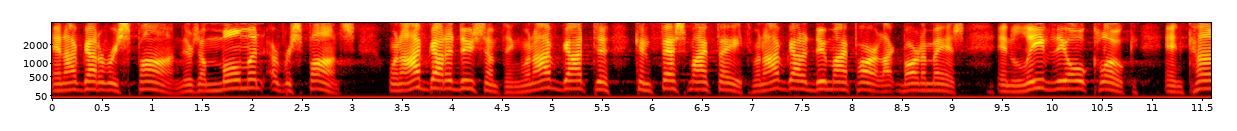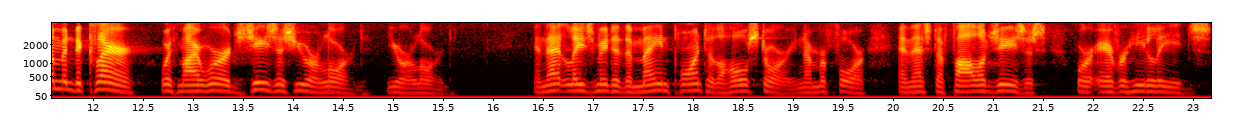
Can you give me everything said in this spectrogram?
And I've got to respond. There's a moment of response when I've got to do something, when I've got to confess my faith, when I've got to do my part like Bartimaeus and leave the old cloak and come and declare with my words, Jesus, you are Lord. You are Lord. And that leads me to the main point of the whole story, number four, and that's to follow Jesus wherever he leads.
